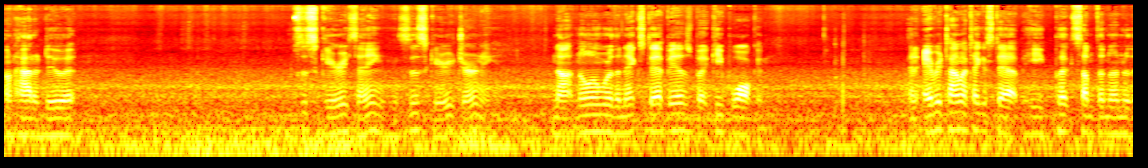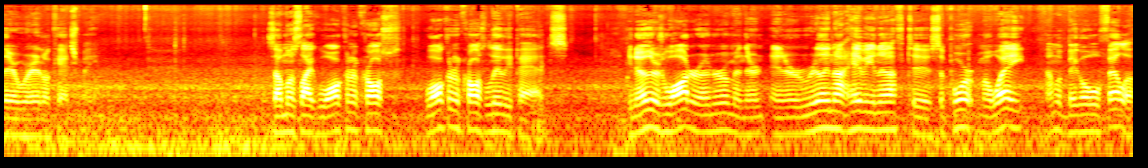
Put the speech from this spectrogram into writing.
on how to do it. It's a scary thing. It's a scary journey. Not knowing where the next step is, but keep walking. And every time I take a step, he puts something under there where it'll catch me. It's almost like walking across walking across lily pads. You know, there's water under them, and they're and they're really not heavy enough to support my weight. I'm a big old fella,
